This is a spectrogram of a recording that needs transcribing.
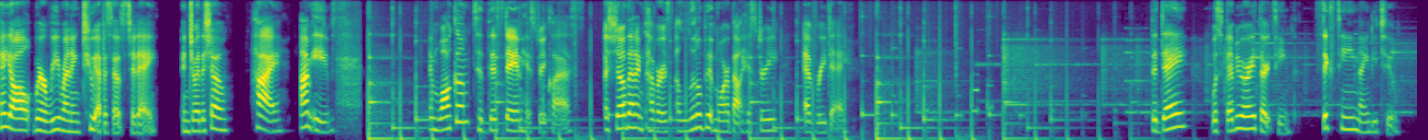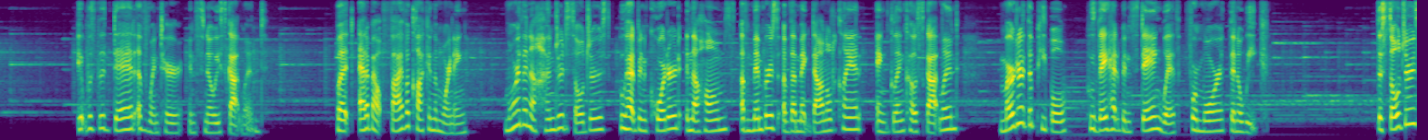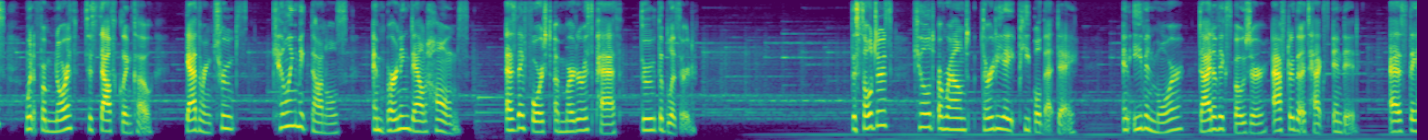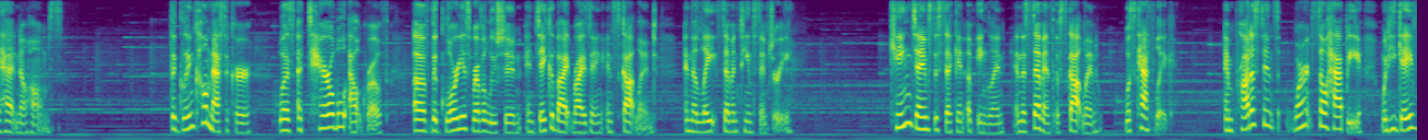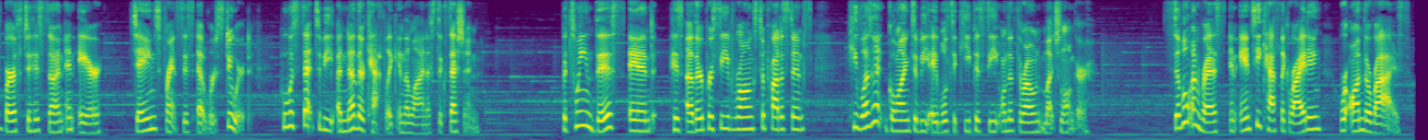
Hey, y'all, we're rerunning two episodes today. Enjoy the show. Hi, I'm Eves. And welcome to This Day in History class, a show that uncovers a little bit more about history every day. The day was February 13th, 1692. It was the dead of winter in snowy Scotland. But at about 5 o'clock in the morning, more than a hundred soldiers who had been quartered in the homes of members of the MacDonald clan in Glencoe, Scotland, murdered the people who they had been staying with for more than a week. The soldiers went from north to south Glencoe, gathering troops, killing MacDonalds, and burning down homes as they forged a murderous path through the blizzard. The soldiers killed around 38 people that day, and even more died of exposure after the attacks ended, as they had no homes. The Glencoe Massacre was a terrible outgrowth of the Glorious Revolution and Jacobite Rising in Scotland in the late 17th century. King James II of England and the 7th of Scotland was Catholic, and Protestants weren't so happy when he gave birth to his son and heir, James Francis Edward Stuart, who was set to be another Catholic in the line of succession. Between this and his other perceived wrongs to Protestants, he wasn't going to be able to keep his seat on the throne much longer. Civil unrest and anti Catholic rioting were on the rise.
